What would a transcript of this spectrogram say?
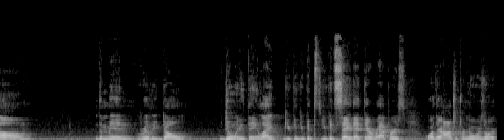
Um, the men really don't do anything like you can you could you could say that they're rappers or they're entrepreneurs or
